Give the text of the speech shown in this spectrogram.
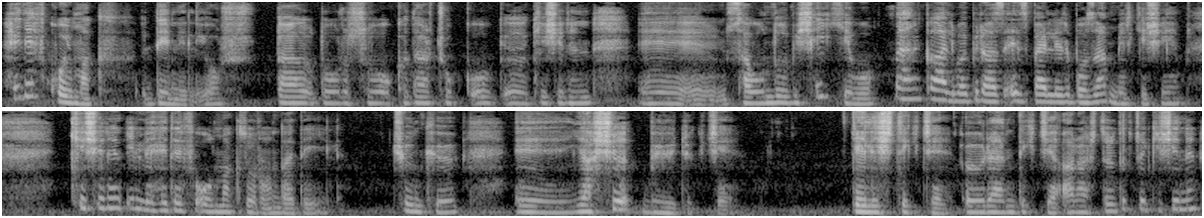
hedef koymak deniliyor. Daha doğrusu o kadar çok e, kişinin e, savunduğu bir şey ki bu. Ben galiba biraz ezberleri bozan bir kişiyim. Kişinin ille hedefi olmak zorunda değil. Çünkü e, yaşı büyüdükçe, geliştikçe, öğrendikçe, araştırdıkça kişinin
